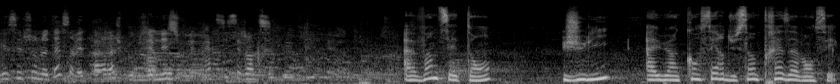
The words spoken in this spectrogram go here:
réception de l'hôtel, ça va être par là, je peux vous emmener. Merci, c'est gentil. À 27 ans, Julie a eu un cancer du sein très avancé.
